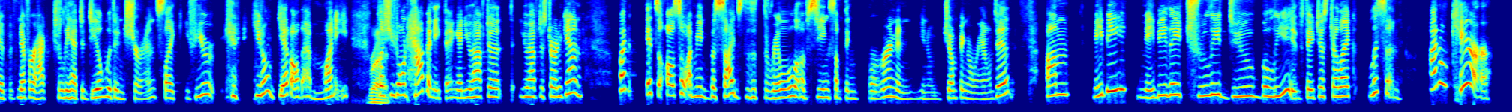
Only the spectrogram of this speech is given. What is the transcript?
you've never actually had to deal with insurance like if you're you don't get all that money right. plus you don't have anything and you have to you have to start again but it's also i mean besides the thrill of seeing something burn and you know jumping around it um maybe maybe they truly do believe. They just are like listen i don't care.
